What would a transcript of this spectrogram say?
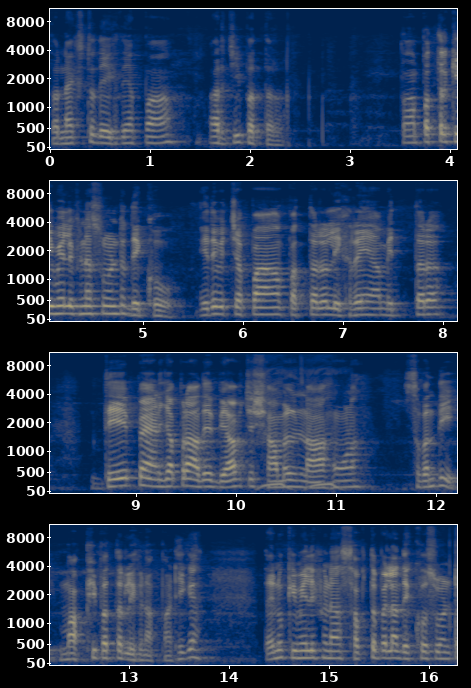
ਤਾਂ ਨੈਕਸਟ ਦੇਖਦੇ ਹਾਂ ਆਪਾਂ ਅਰਜੀ ਪੱਤਰ। ਤਾਂ ਪੱਤਰ ਕਿਵੇਂ ਲਿਖਣਾ ਸਟੂਡੈਂਟ ਦੇਖੋ। ਇਹਦੇ ਵਿੱਚ ਆਪਾਂ ਪੱਤਰ ਲਿਖ ਰਹੇ ਹਾਂ, ਮਿੱਤਰ ਦੇ ਭੈਣ ਜਾਂ ਭਰਾ ਦੇ ਵਿਆਹ ਵਿੱਚ ਸ਼ਾਮਲ ਨਾ ਹੋਣ ਸੰਬੰਧੀ ਮਾਫੀ ਪੱਤਰ ਲਿਖਣਾ ਆਪਾਂ, ਠੀਕ ਹੈ? ਤਾਂ ਇਹਨੂੰ ਕਿਵੇਂ ਲਿਖਣਾ? ਸਭ ਤੋਂ ਪਹਿਲਾਂ ਦੇਖੋ ਸਟੂਡੈਂਟ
